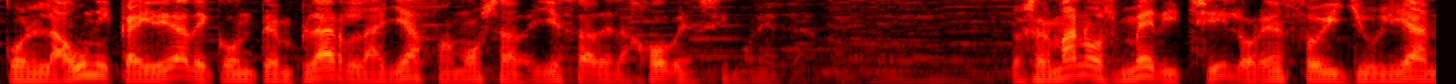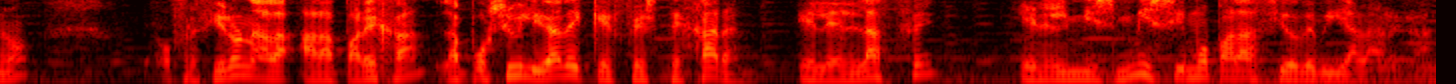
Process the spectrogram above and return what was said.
con la única idea de contemplar la ya famosa belleza de la joven Simonetta. Los hermanos Medici, Lorenzo y Giuliano, ofrecieron a la, a la pareja la posibilidad de que festejaran el enlace en el mismísimo palacio de Villalarga.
